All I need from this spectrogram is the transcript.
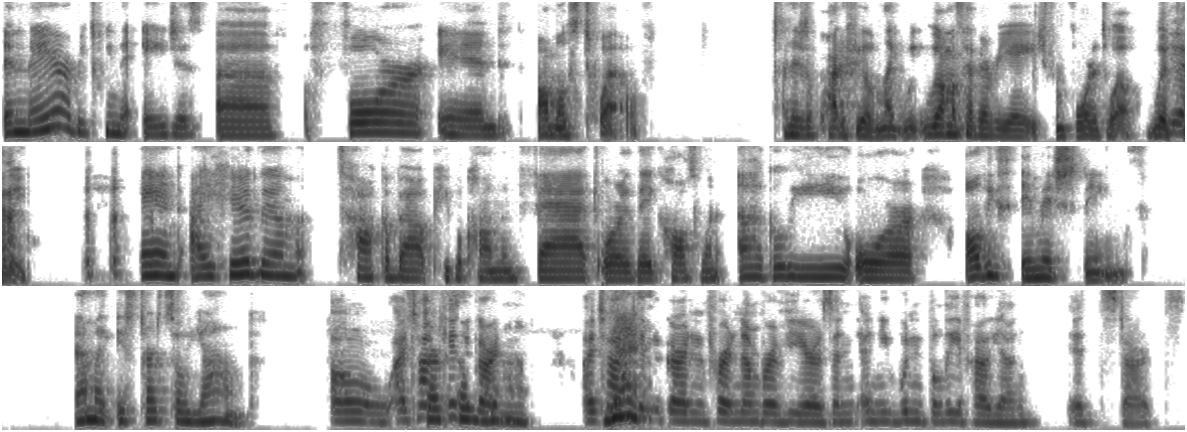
and they are between the ages of four and almost 12. And there's a, quite a few of them. Like we, we almost have every age from four to 12, literally. and I hear them talk about people calling them fat or they call someone ugly or all these image things. And I'm like, it starts so young. Oh, I taught so kindergarten. young. I taught Yes. kindergarten for a number of years, and and you wouldn't believe how young it starts.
